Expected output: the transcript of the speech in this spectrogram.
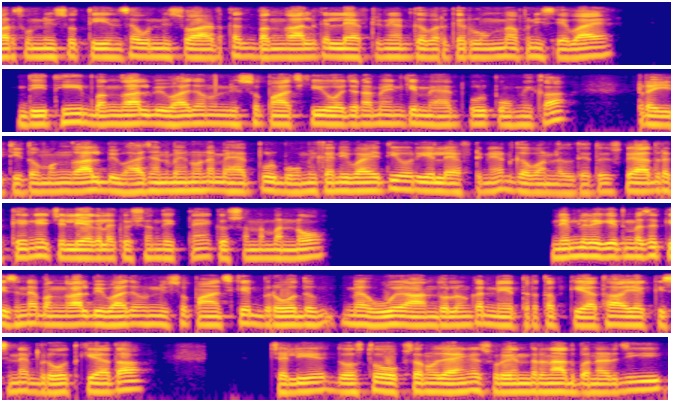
वर्ष 1903 से 1908 तक बंगाल के लेफ्टिनेंट गवर्नर के रूम में अपनी सेवाएँ दी थी। बंगाल विभाजन 1905 की योजना में इनकी महत्वपूर्ण भूमिका रही थी। तो बंगाल विभाजन में इन्होंने महत्वपूर्ण भूमिका निभाई थी और ये लेफ्टिनेंट गवर्नर थे। तो इसको याद रखेंगे। चलिए अगला क्वेश्चन देखते हैं। क्वेश्चन नंबर नौ। निम्नलिखित में से किसने बंगाल विभाजन 1905 के विरोध में हुए आंदोलन का नेतृत्व किया था या किसने विरोध किया था? चलिए दोस्तों ऑप्शन हो जाएँगे। सुरेंद्रनाथ बनर्जी,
